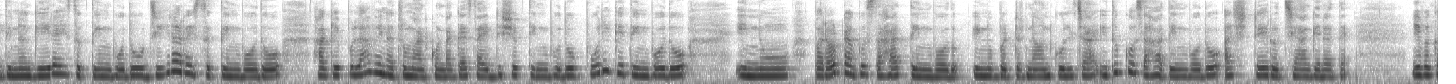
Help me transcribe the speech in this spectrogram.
ಇದನ್ನು ಗೀ ರೈಸಿಗೆ ತಿನ್ಬೋದು, ಜೀರಾ ರೈಸಿಗೆ ತಿನ್ಬೋದು, ಹಾಗೆ ಪುಲಾವ್ ಏನಾದರೂ ಮಾಡ್ಕೊಂಡಾಗ ಸೈಡ್ ಡಿಶ್ಶಿಗೆ ತಿನ್ಬೋದು, ಪೂರಿಗೆ ತಿನ್ಬೋದು, ಇನ್ನು ಪರೋಟಾಗೂ ಸಹ ತಿನ್ಬೋದು. ಇನ್ನು ಬಟರ್ ನಾನ್ ಕುಲ್ಚಾ ಇದಕ್ಕೂ ಸಹ ತಿನ್ಬೋದು. ಅಷ್ಟೇ ರುಚಿಯಾಗಿರುತ್ತೆ. ಇವಾಗ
